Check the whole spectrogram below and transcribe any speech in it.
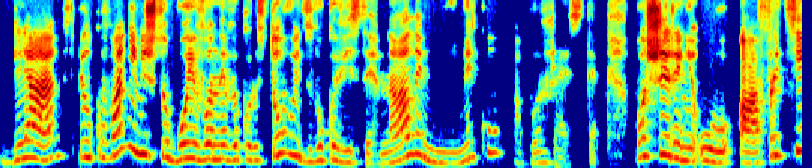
Для спілкування між собою вони використовують звукові сигнали, міміку або жести, поширені у Африці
